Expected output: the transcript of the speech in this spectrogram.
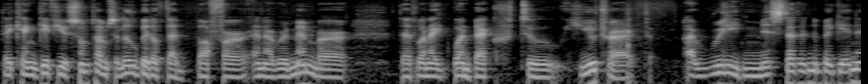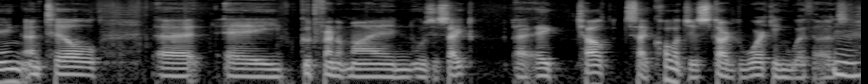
they can give you sometimes a little bit of that buffer. And i remember that when i went back to utrecht i really missed that in the beginning until uh, a good friend of mine who's a psych a child psychologist started working with us mm.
